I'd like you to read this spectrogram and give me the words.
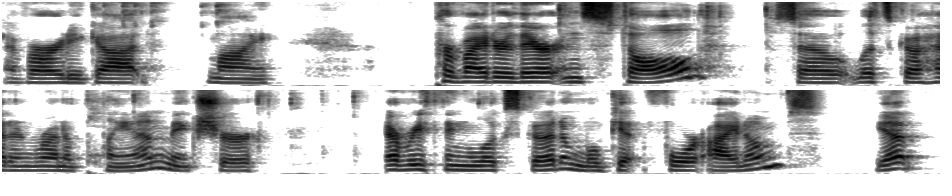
I've already got my provider there installed. So let's go ahead and run a plan, make sure everything looks good and we'll get four items. Yep.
